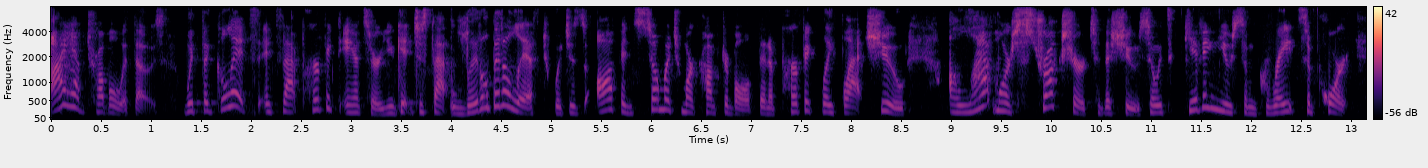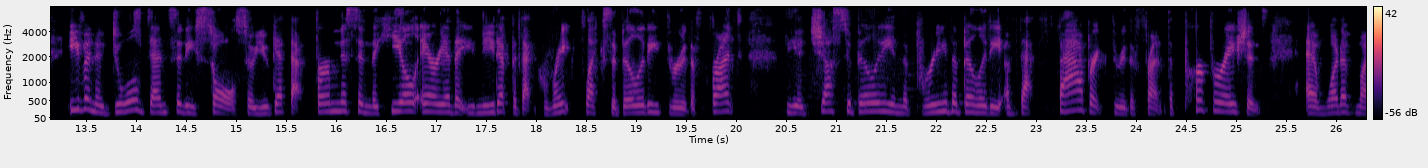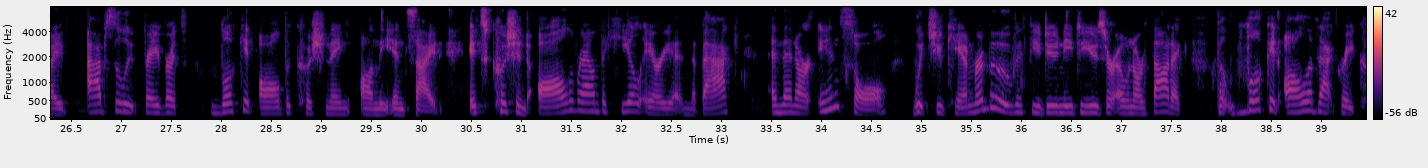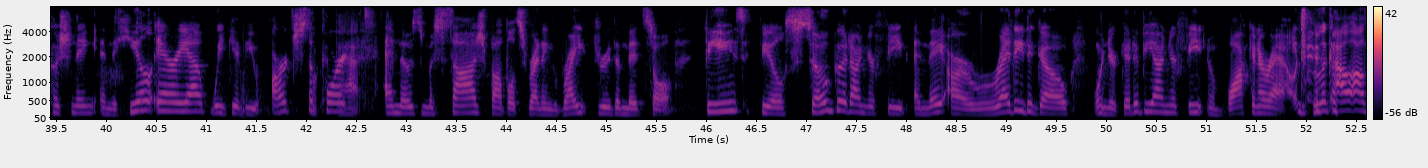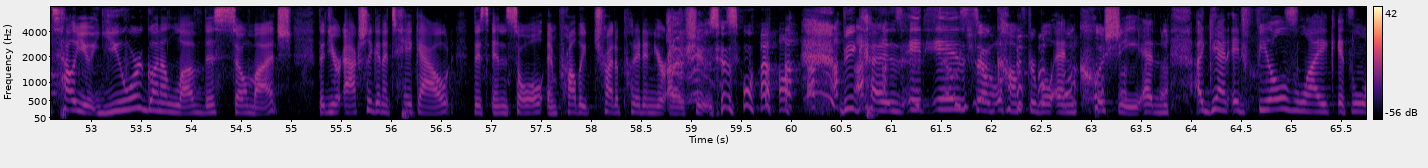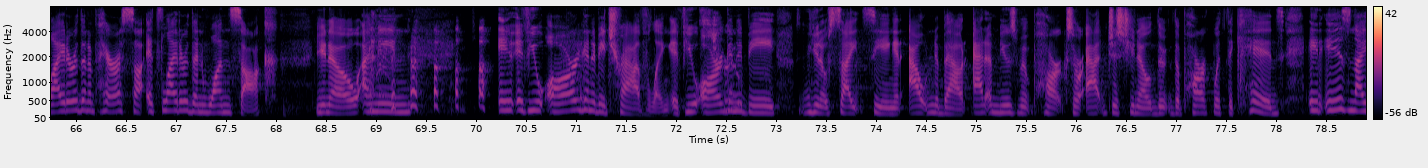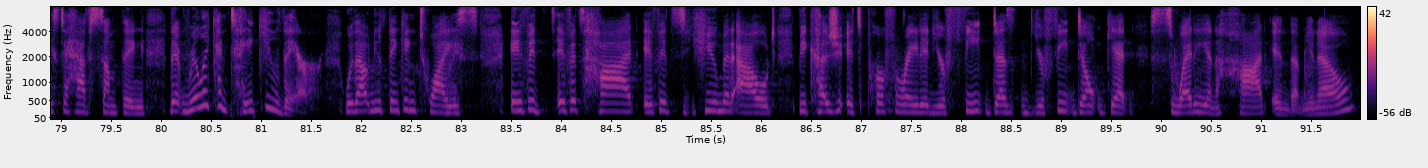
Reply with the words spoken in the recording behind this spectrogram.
I have trouble with those. With the glitz, it's that perfect answer. You get just that little bit of lift, which is often so much more comfortable than a perfectly flat shoe, a lot more structure to the shoe. So it's giving you some great support, even a dual density sole. So you get that firmness in the heel area that you need it, but that great flexibility through the front, the adjustability and the breathability of that fabric through the front, the perforations. And one of my absolute favorites, look at all the cushioning on the inside. It's cushioned all around the heel area in the back. And then our insole, which you can remove if you do need to use your own orthotic. But look at all of that great cushioning in the heel area. We give you arch support and those massage bubbles running right through the midsole. These feel so good on your feet and they are ready to go when you're going to be on your feet and walking around. Look, I'll, I'll, tell you, you are going to love this so much that you're actually going to take out this insole and probably try to put it in your other shoes as well because it is so, so comfortable and cushy. And again, it feels like it's lighter than a pair of socks. It's lighter than one sock. You know, I mean, if you are gonna be traveling, if you are gonna be, you know, sightseeing and out and about at amusement parks or at just, you know, the, the park with the kids, it is nice to have something that really can take you there without you thinking twice. Right. If it if it's hot, if it's humid out, because it's perforated, your feet does your feet don't get sweaty and hot in them, you know?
